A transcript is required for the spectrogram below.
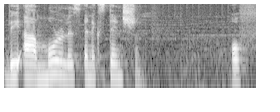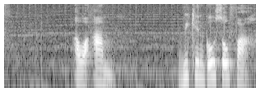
they are more or less an extension of our arm. We can go so far,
